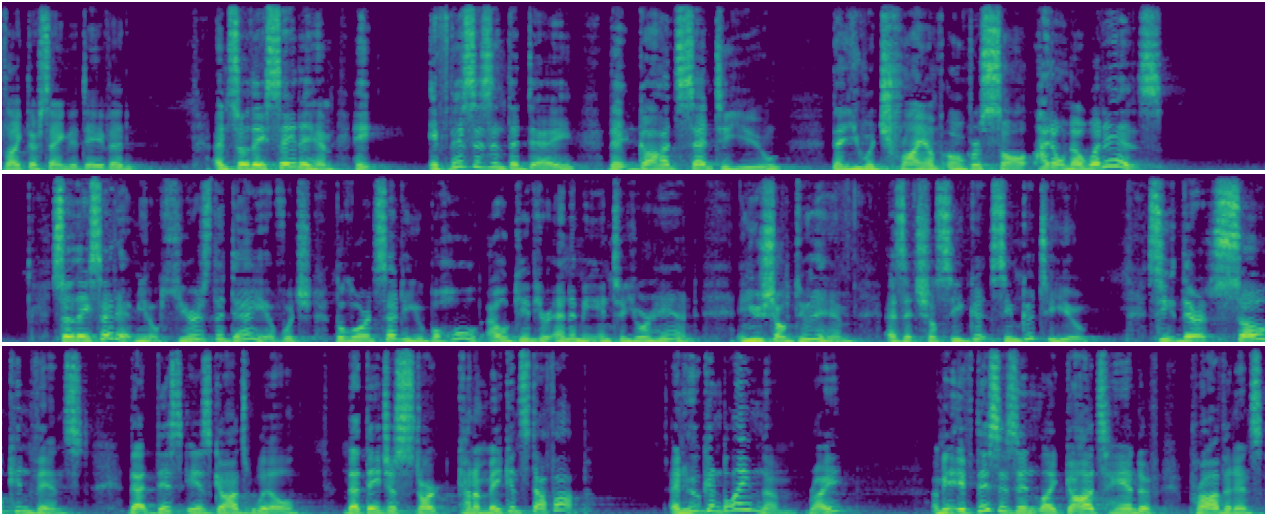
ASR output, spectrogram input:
like they're saying to David. And so they say to him, Hey, if this isn't the day that God said to you that you would triumph over Saul, I don't know what is. So they said to him, You know, here's the day of which the Lord said to you, Behold, I will give your enemy into your hand, and you shall do to him as it shall good, seem good to you. See, they're so convinced that this is God's will that they just start kind of making stuff up. And who can blame them, right? I mean, if this isn't like God's hand of providence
